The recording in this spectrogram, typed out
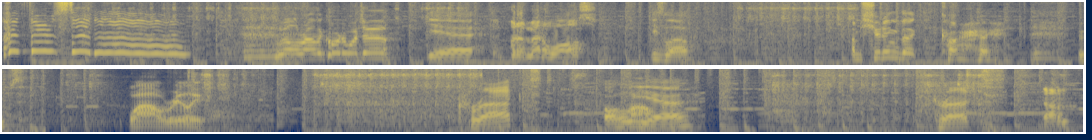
thirsted him. Will around the corner. Watch out. Yeah, Put up metal walls. He's low. I'm shooting the car. Oops. Wow, really? Cracked. Oh Wow. yeah. Cracked. Got him.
